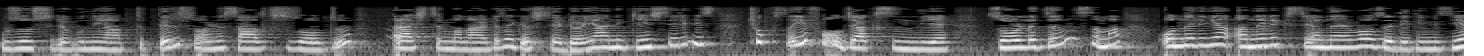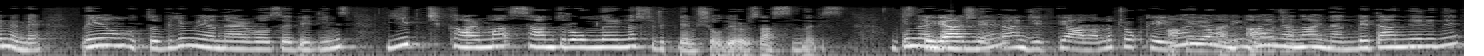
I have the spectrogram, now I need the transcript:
uzun süre bunu yaptıkları sonra sağlıksız olduğu araştırmalarda da gösteriliyor. Yani gençleri biz çok zayıf olacaksın diye zorladığımız zaman onları ya anoreksiya nervoza dediğimiz yememe veyahut da bulimia nervoza dediğimiz yiyip çıkarma sendromlarına sürüklemiş oluyoruz aslında biz. İkisi de gerçekten ciddi anlamda çok tehlikeli ama değil Aynen, mi aynen, hocam? aynen. Bedenlerini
